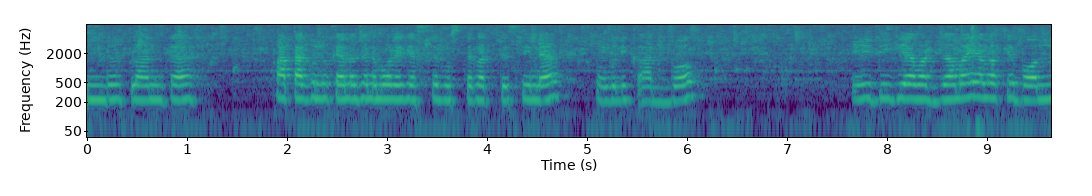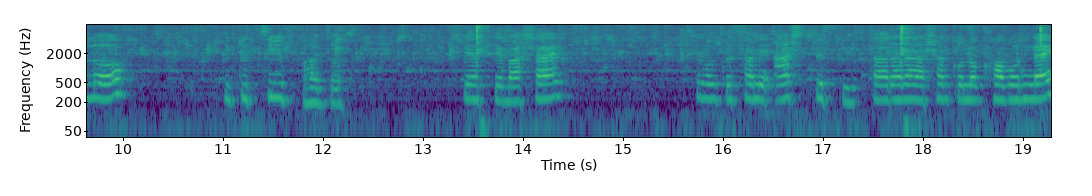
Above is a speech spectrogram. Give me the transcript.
ইনডোর প্লান্টটা পাতাগুলো কেন যেন মরে গেছে বুঝতে পারতেছি না। এগুলি কাটবো। এইদিকে আমার জামাই আমাকে বলল, একটু চিপ ভাজো। সে আজকে বাসায় বলতেছে, আমি আসতেছি। তার আর আসার কোনো খবর নাই।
